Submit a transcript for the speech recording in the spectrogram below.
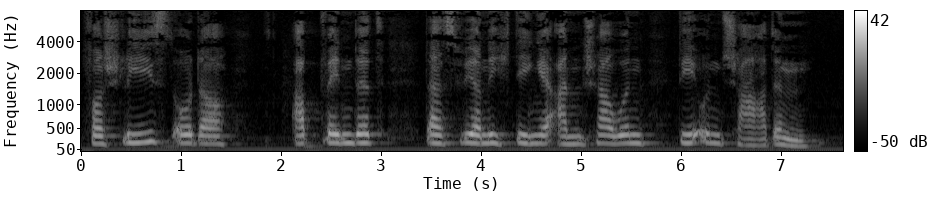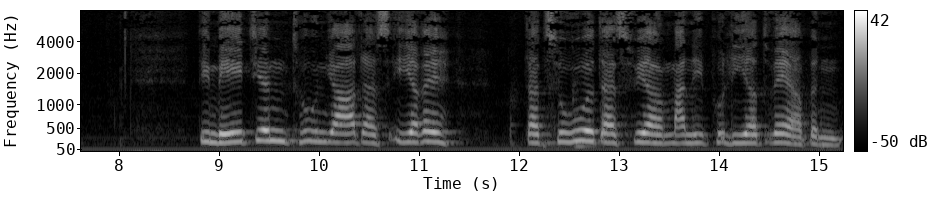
verschließt oder abwendet, dass wir nicht Dinge anschauen, die uns schaden. Die Medien tun ja das ihre dazu, dass wir manipuliert werden.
